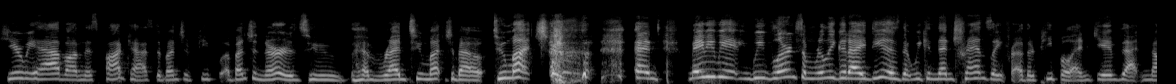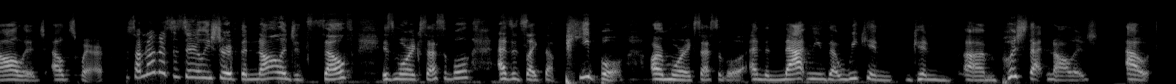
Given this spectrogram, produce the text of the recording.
here we have on this podcast a bunch of people a bunch of nerds who have read too much about too much and maybe we we've learned some really good ideas that we can then translate for other people and give that knowledge elsewhere so i'm not necessarily sure if the knowledge itself is more accessible as it's like the people are more accessible and then that means that we can can um, push that knowledge out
